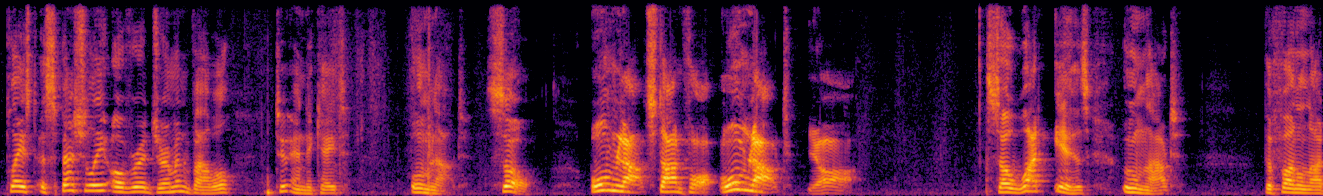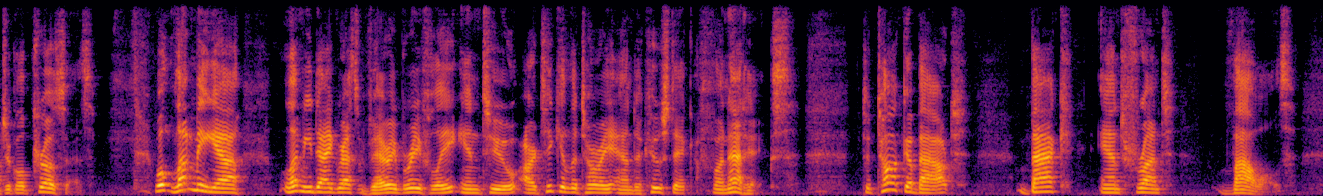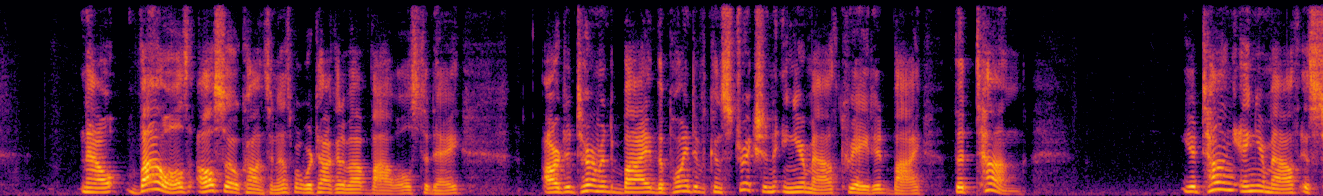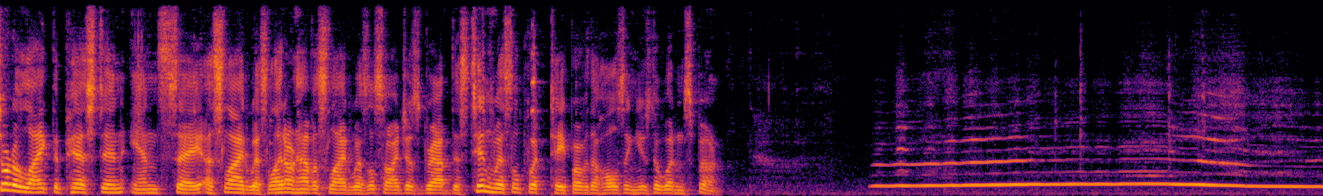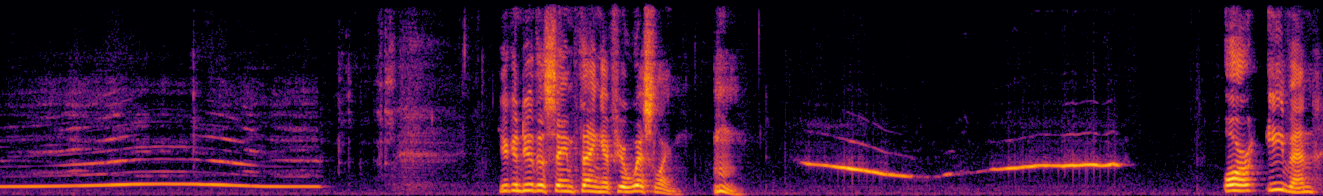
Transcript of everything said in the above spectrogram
placed especially over a German vowel to indicate umlaut. So, umlaut stand for umlaut. Yeah. So what is umlaut, the phonological process? Well, let me uh, let me digress very briefly into articulatory and acoustic phonetics to talk about back and front vowels. Now, vowels, also consonants, but we're talking about vowels today, are determined by the point of constriction in your mouth created by the tongue your tongue in your mouth is sort of like the piston in, say, a slide whistle. I don't have a slide whistle, so I just grabbed this tin whistle, put tape over the holes, and used a wooden spoon. You can do the same thing if you're whistling. or even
